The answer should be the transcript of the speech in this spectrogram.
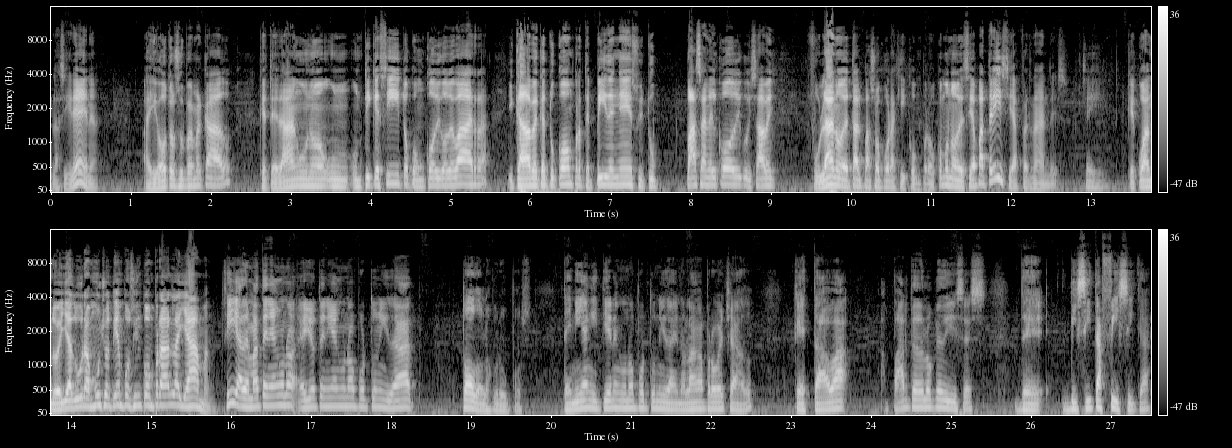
la sirena. Hay otros supermercados que te dan uno, un, un tiquecito con un código de barra y cada vez que tú compras te piden eso y tú pasan el código y saben, fulano de tal pasó por aquí y compró. Como nos decía Patricia Fernández Sí. que cuando ella dura mucho tiempo sin comprar, la llaman. Sí, además tenían una, ellos tenían una oportunidad, todos los grupos, tenían y tienen una oportunidad y no la han aprovechado, que estaba, aparte de lo que dices, de visita física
